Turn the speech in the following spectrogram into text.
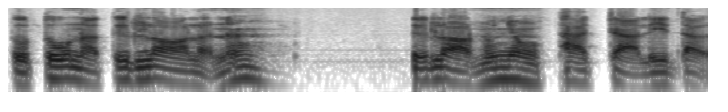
tụ tu nọ tứ lò là nữa tứ lò nó nhung tha trả lý tờ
